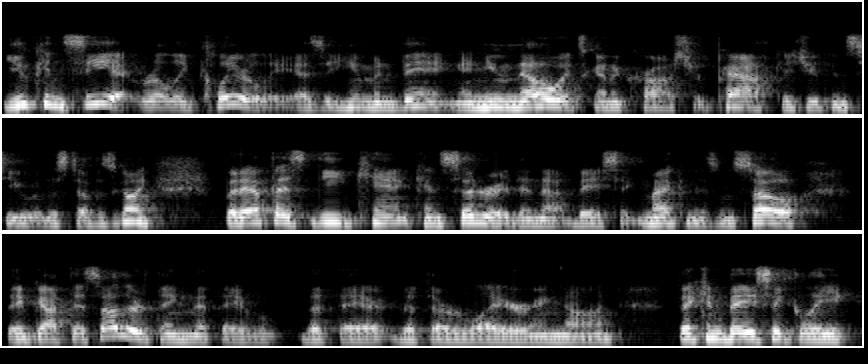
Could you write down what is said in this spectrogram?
you can see it really clearly as a human being and you know it's going to cross your path because you can see where the stuff is going but fsd can't consider it in that basic mechanism so they've got this other thing that they that they that they're layering on that can basically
